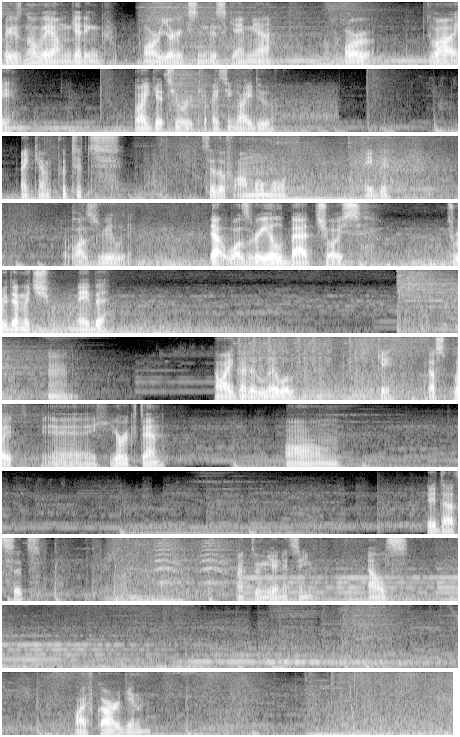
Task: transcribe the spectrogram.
There's no way I'm getting more Yoricks in this game, yeah? Or do I? Do I get Yorick? I think I do. I can put it instead of Amumu, maybe. Was really... That was real bad choice. 3 damage, maybe. Hmm. Now I got a level. Okay, let's play uh, Yorick then. Um... Okay, that's it. Not doing anything else. Five Guardian.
